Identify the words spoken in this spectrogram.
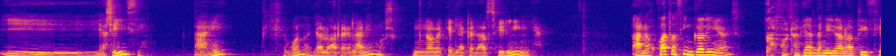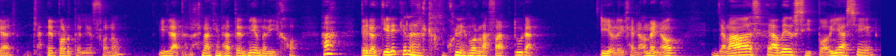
Y, así hice. Pagué. Dije, bueno, ya lo arreglaremos. No me quería quedar sin línea. A los cuatro o cinco días, como no había tenido noticias, llamé por teléfono y la persona que me atendió me dijo, ah, pero quiere que le calculemos la factura. Y yo le dije, no, me no. Llamabas a ver si podía ser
